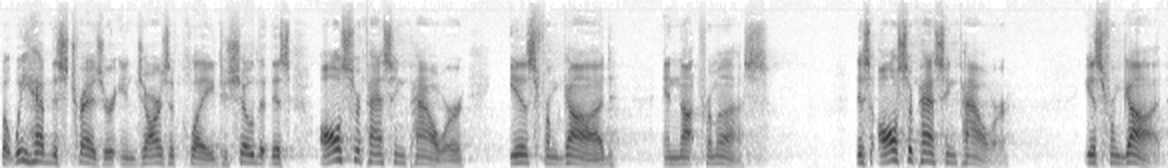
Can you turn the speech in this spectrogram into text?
but we have this treasure in jars of clay to show that this all surpassing power is from God and not from us. This all surpassing power is from God,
